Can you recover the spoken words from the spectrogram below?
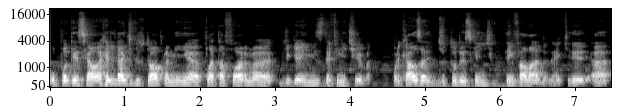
o potencial, a realidade virtual para mim é a plataforma de games definitiva por causa de tudo isso que a gente tem falado, né? Que ah,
